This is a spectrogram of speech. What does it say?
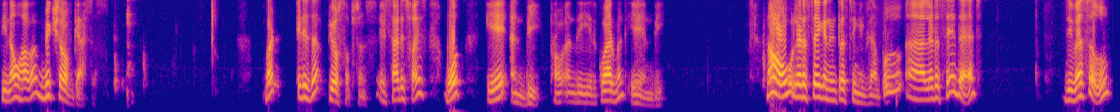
we now have a mixture of gases. But it is a pure substance, it satisfies both a and B and the requirement A and B. Now, let us take an interesting example. Uh, let us say that the vessel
